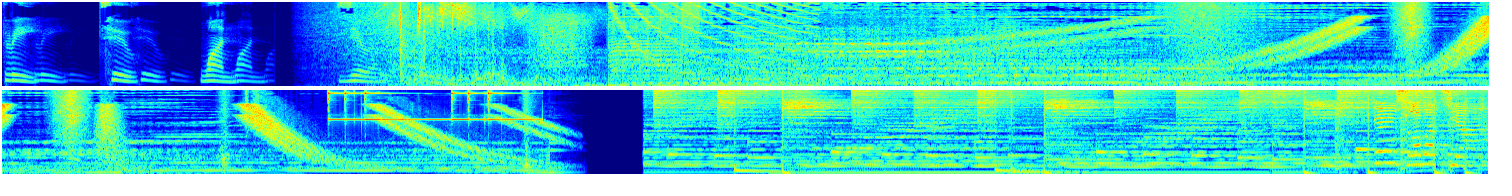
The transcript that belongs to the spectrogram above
three, two, one, zero. Selamat siang.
